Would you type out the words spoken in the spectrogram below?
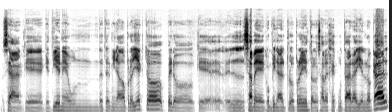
o sea, que, que, tiene un determinado proyecto, pero que él sabe compilar el proyecto, lo sabe ejecutar ahí en local,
